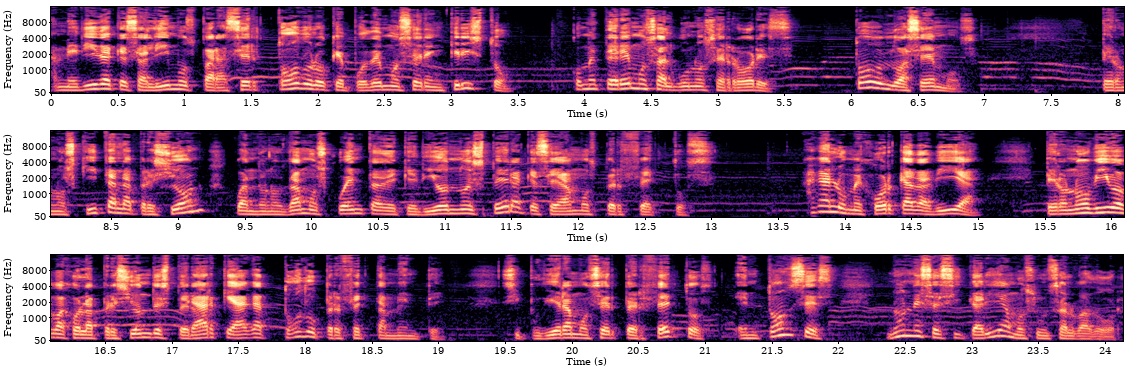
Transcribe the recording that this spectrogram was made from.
A medida que salimos para hacer todo lo que podemos ser en Cristo, cometeremos algunos errores. Todos lo hacemos pero nos quita la presión cuando nos damos cuenta de que Dios no espera que seamos perfectos. Hágalo mejor cada día, pero no viva bajo la presión de esperar que haga todo perfectamente. Si pudiéramos ser perfectos, entonces no necesitaríamos un Salvador.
